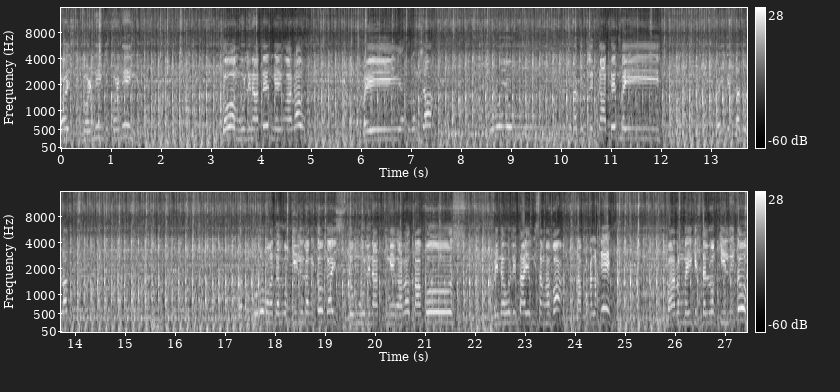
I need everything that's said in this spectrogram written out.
Guys, good morning, good morning. Ito ang huli natin ngayong araw. May ano lang siya. Siguro yung nagiblit natin may mahigit ano lang. At siguro mga dalawang kilo lang ito guys. Itong huli natin ngayong araw. Tapos may nahuli tayong isang haba. Napakalaki. Parang mahigit dalawang kilo ito.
